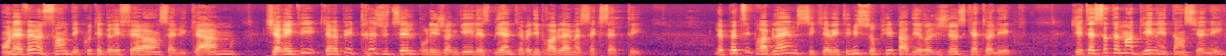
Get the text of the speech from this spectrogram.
on avait un centre d'écoute et de référence à l'UCAM qui aurait, pu être très utile pour les jeunes gays et lesbiennes qui avaient des problèmes à s'accepter. Le petit problème, c'est qu'il avait été mis sur pied par des religieuses catholiques qui étaient certainement bien intentionnées,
